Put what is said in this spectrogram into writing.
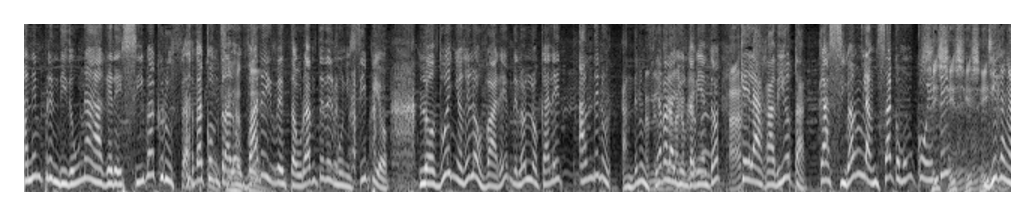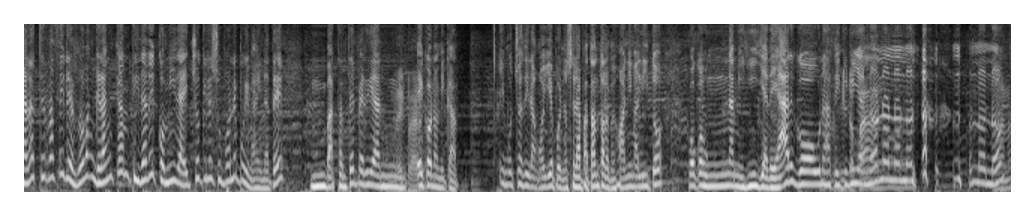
Han emprendido una agresiva cruzada contra los bares y restaurantes del municipio. Los dueños de los bares, de los locales, han, denu- han denunciado al ayuntamiento? Ah. que las gaviotas casi van lanzadas como un cohete, Sí, sí, sí, llegan a las terrazas y les roban gran cantidad de comida, hecho que le supone, pues imagínate, mm, bastante pérdida mm, Hombre, claro. económica y muchos dirán, oye, pues no será para tanto, a lo mejor animalito, poco una mijilla de algo, unas aceitunillas. No, no, no, no, no, no, no, no,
